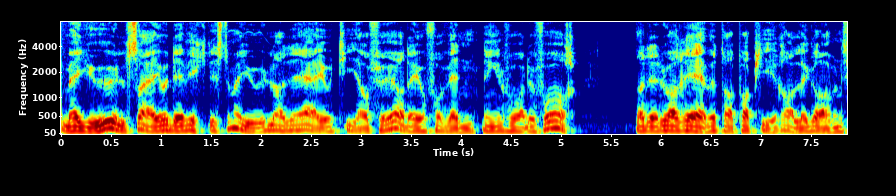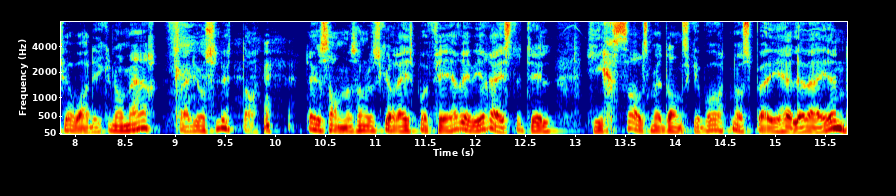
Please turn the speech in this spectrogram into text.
med jul, så er jo det viktigste med jula, det er jo tida før. Det er jo forventningen for hva du får. Når det du har revet av papiret, alle gavene, så var det ikke noe mer. Så er det jo slutt, da. Det er jo samme som du skulle reise på ferie. Vi reiste til Hirsals med danskebåten og spøy hele veien.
